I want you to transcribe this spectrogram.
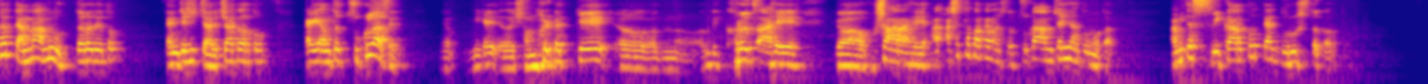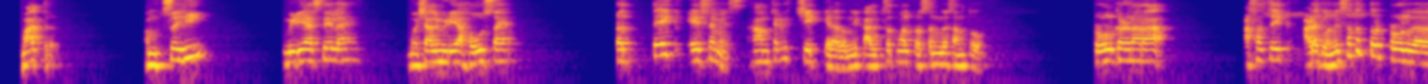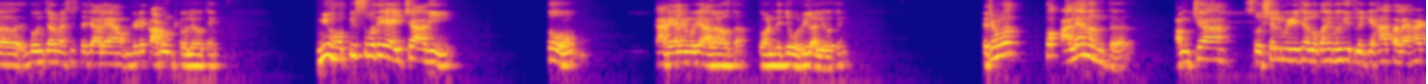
तर त्यांना आम्ही उत्तरं देतो त्यांच्याशी चर्चा करतो. काही आमचं चुकलं असेल मी काही शंभर टक्के अगदी खरंच आहे किंवा हुशार आहे अशातला प्रकार नसतो. चुका आमच्याही हातून होतात. आम्ही त्या स्वीकारतो त्या दुरुस्त करतो. मात्र आमचंही मीडिया सेल आहे मशाल मीडिया हाऊस आहे प्रत्येक एस एम एस हा आमच्याकडे चेक केला जातो. म्हणजे कालचा तुम्हाला प्रसंग सांगतो. ट्रोल करणारा असाच एक अडकला. म्हणजे सतत तो ट्रोल दोन चार मेसेज त्याच्या आल्या आमच्याकडे काढून ठेवले होते. मी ऑफिसमध्ये यायच्या आधी तो कार्यालयामध्ये आला होता. तो आणि त्याचे वडील आले होते. त्याच्यामुळं तो आल्यानंतर आमच्या सोशल मीडियाच्या लोकांनी बघितलं की हा त्याला हा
